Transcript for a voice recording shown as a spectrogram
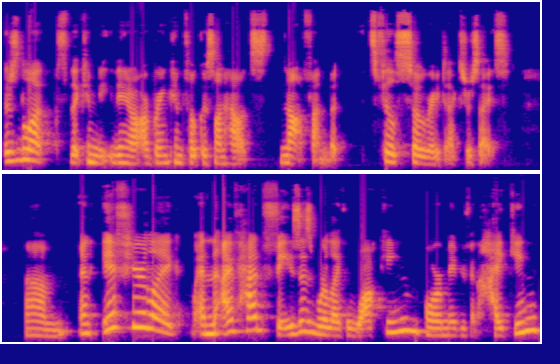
there's lots that can be, you know, our brain can focus on how it's not fun, but it feels so great to exercise. Um, and if you're like, and I've had phases where like walking or maybe even hiking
